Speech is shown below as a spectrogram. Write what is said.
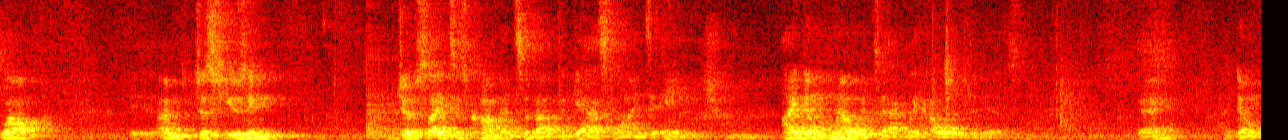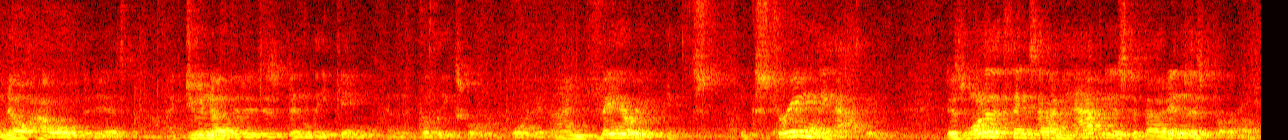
Well, I'm just using Joe Seitz's comments about the gas line's age. I don't know exactly how old it is, okay? I don't know how old it is. I do know that it has been leaking and that the leaks were reported. And I'm very, ex- extremely happy. Because one of the things that I'm happiest about in this borough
